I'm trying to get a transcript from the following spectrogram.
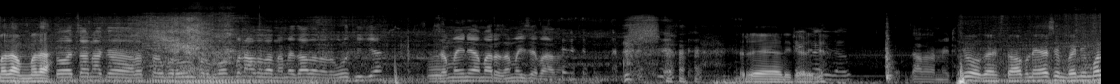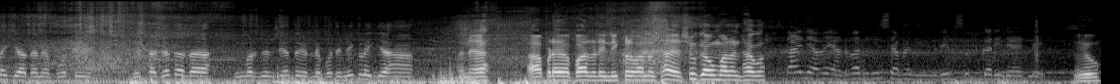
મજા મજા. તો અચાનક રસ્તા ઉપર રોડ ઉપર બ્લોગ બનાવતા હતા અમે દાદા દાદા ઓળખી ગયા. જમાઈને અમારે જમાઈ છે પાછા રેડી રેડી જો ગાઈસ તો આપણે એસએમ ભાઈની મળી ગયા હતા અને પોતે બેઠા જતા હતા. ઇમરજન્સી હતું એટલે પોતે નીકળી ગયા હા. અને આપણે પાલડી નીકળવાનું થાય. શું કેવું માલન ઠાકોર? કાઈ નહીં હવે અડવાનું વિશે આપણે રીલ શૂટ કરી રહ્યા એટલે. એવું?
